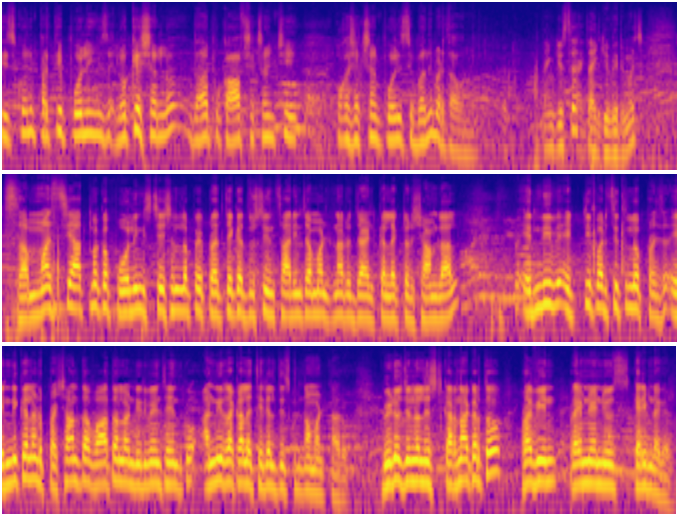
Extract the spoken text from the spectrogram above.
తీసుకొని ప్రతి పోలింగ్ లొకేషన్లో దాదాపు ఒక హాఫ్ సెక్షన్ నుంచి ఒక సెక్షన్ పోలీస్ సిబ్బంది పెడతా ఉన్నాం. Thank you sir thank you very much సమస్యాత్మక పోలింగ్ స్టేషన్లపై ప్రత్యేక దృష్టిని సారించామంటున్నారు జాయింట్ కలెక్టర్ శ్యామ్లాల్. ఎన్ని ఎట్టి పరిస్థితుల్లో ప్రజ ఎన్నికలను ప్రశాంత వాతావరణంలో నిర్వహించేందుకు అన్ని రకాల చర్యలు తీసుకుంటున్నామంటున్నారు. వీడియో జర్నలిస్ట్ కర్ణాకర్తో Praveen Prime nine News Karimnagar.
